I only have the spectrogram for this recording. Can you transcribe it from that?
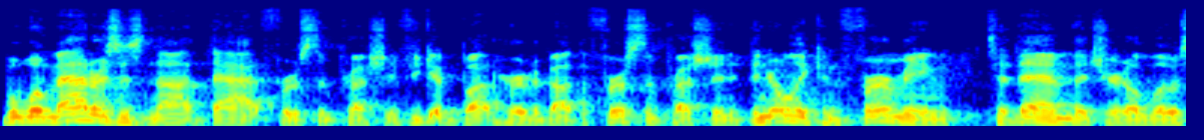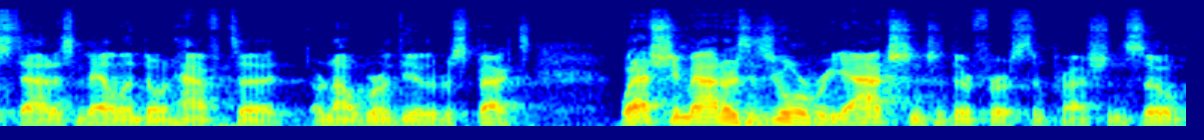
But what matters is not that first impression. If you get butthurt about the first impression, then you're only confirming to them that you're a low status male and don't have to, or not worthy of the respect. What actually matters is your reaction to their first impression. So,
